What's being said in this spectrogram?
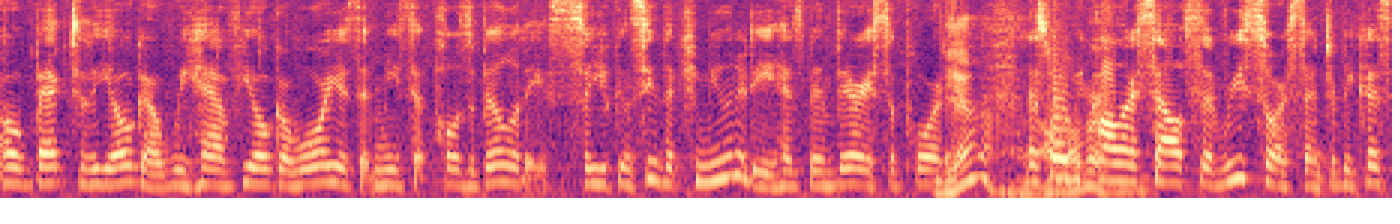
Oh, back to the yoga. We have Yoga Warriors that meets at Posabilities. So you can see the community has been very supportive. Yeah, That's why we over. call ourselves a resource center because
